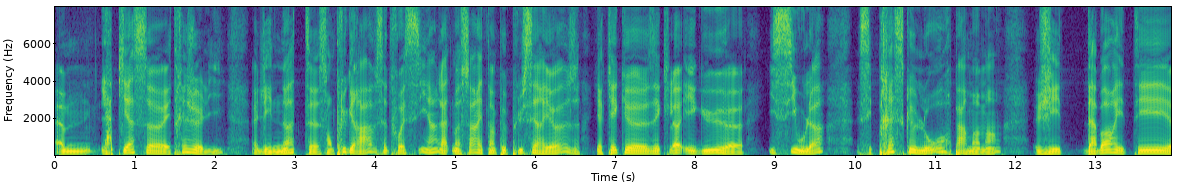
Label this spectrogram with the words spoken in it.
La pièce est très jolie. Les notes sont plus graves cette fois-ci. hein. L'atmosphère est un peu plus sérieuse. Il y a quelques éclats aigus ici ou là. C'est presque lourd par moment. J'ai d'abord été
